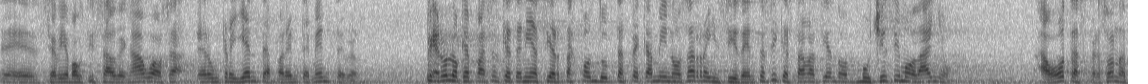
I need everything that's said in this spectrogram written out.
eh, se había bautizado en agua, o sea, era un creyente aparentemente, ¿verdad? Pero lo que pasa es que tenía ciertas conductas pecaminosas reincidentes y que estaba haciendo muchísimo daño a otras personas.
